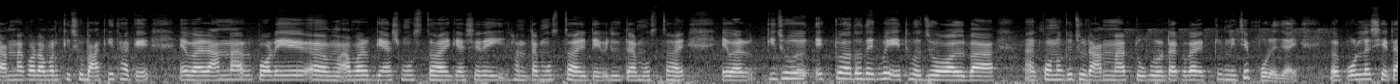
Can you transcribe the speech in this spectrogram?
রান্না করা আমার কিছু বাকি থাকে, এবার রান্নার পরে আবার গ্যাস মুছতে হয়, গ্যাসের এইখানটা মুছতে হয়, টেবিলটা মুছতে হয়। এবার কিছু, একটু আধো দেখবে এঁঠো জল বা কোনো কিছু রান্নার টুকরো টাকরা একটু নিচে পড়ে যায়। এবার পড়লে সেটা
